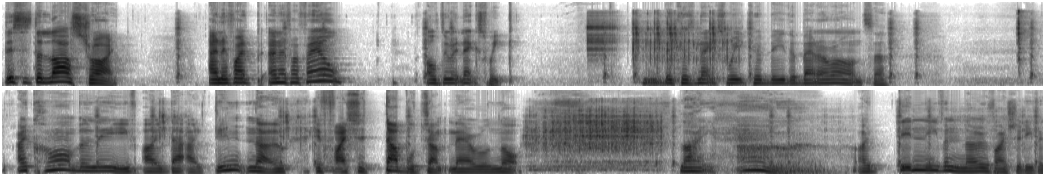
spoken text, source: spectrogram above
This is the last try. And if I and if I fail, I'll do it next week. Because next week could be the better answer. I can't believe I that I didn't know if I should double jump there or not. Like, oh, I didn't even know if I should either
